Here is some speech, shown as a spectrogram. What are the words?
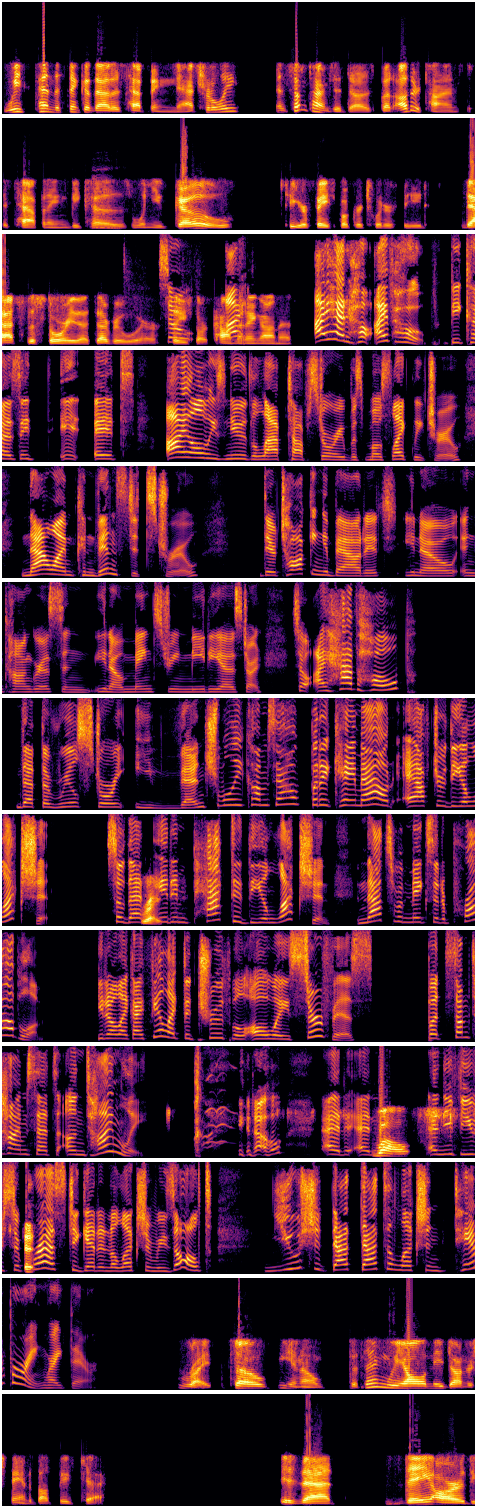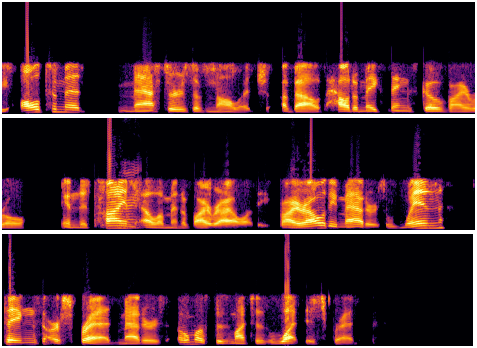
we tend to think of that as happening naturally, and sometimes it does, but other times it's happening because Mm-hmm. when you go to your Facebook or Twitter feed, that's the story that's everywhere. So, So you start commenting on it. I had ho- I've hope because it it it's I always knew the laptop story was most likely true. Now I'm convinced it's true. They're talking about it, you know, in Congress and you know mainstream media start. So I have hope that the real story eventually comes out, but it came out after the election. So that Right. it impacted the election. And that's what makes it a problem. You know, like I feel like the truth will always surface, but sometimes that's untimely. you know? And and Well, and if you eh suppress to get an election result, you should that that's election tampering right there. Right. So, you know, the thing we all need to understand about big tech is that they are the ultimate masters of knowledge about how to make things go viral in the time Right. element of virality. Virality matters. When things are spread matters almost as much as what is spread.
